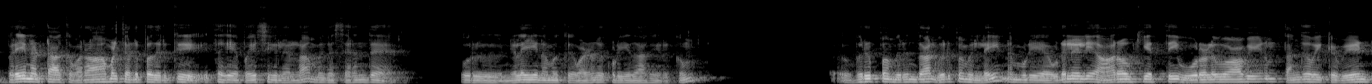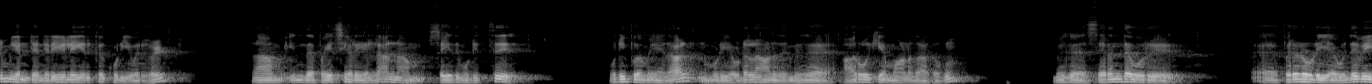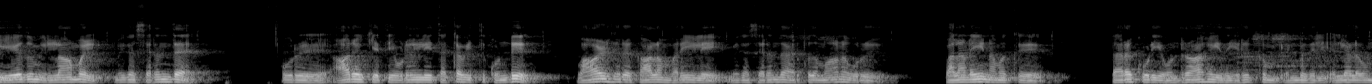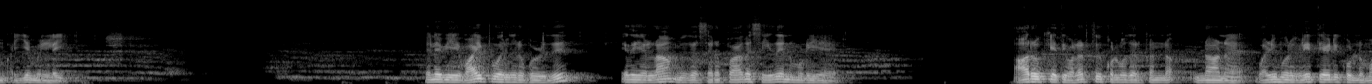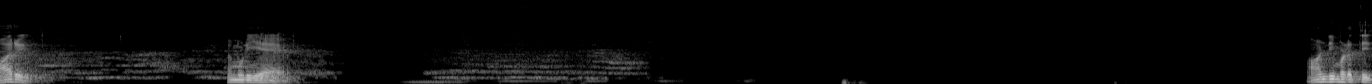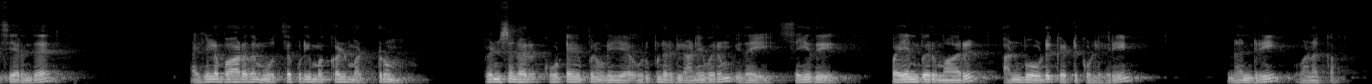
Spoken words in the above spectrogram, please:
பிரெயின் அட்டாக் வராமல் தடுப்பதற்கு இத்தகைய பயிற்சிகள் எல்லாம் மிக சிறந்த ஒரு நிலையை நமக்கு வழங்கக்கூடியதாக இருக்கும். விருப்பம் இருந்தால் விருப்பமில்லை. நம்முடைய உடல்நிலை ஆரோக்கியத்தை ஓரளவாவேனும் தங்க வைக்க வேண்டும் என்ற நிலையிலே இருக்கக்கூடியவர்கள் நாம் இந்த பயிற்சிகளை எல்லாம் நாம் செய்து முடித்து முடிப்போமேனால் நம்முடைய உடலானது மிக ஆரோக்கியமானதாகவும் மிக சிறந்த ஒரு பிறருடைய உதவி ஏதும் இல்லாமல் மிக சிறந்த ஒரு ஆரோக்கியத்தை உடல்நிலை தக்க வைத்து கொண்டு வாழ்கிற காலம் வரையிலே மிக சிறந்த அற்புதமான ஒரு பலனை நமக்கு தரக்கூடிய ஒன்றாக இது இருக்கும் என்பதில் எல்லளவும் ஐயமில்லை. எனவே வாய்ப்பு வருகிற பொழுது இதையெல்லாம் மிக சிறப்பாக செய்து நம்முடைய ஆரோக்கியத்தை வளர்த்து கொள்வதற்கு உண்டான வழிமுறைகளை தேடிக்கொள்ளுமாறு நம்முடைய ஆண்டிமடத்தைச் சேர்ந்த அகில பாரத மூத்த குடிமக்கள் மற்றும் பென்ஷனர் கூட்டமைப்பினுடைய உறுப்பினர்கள் அனைவரும் இதை செய்து பயன்பெறுமாறு அன்போடு கேட்டுக்கொள்கிறேன். நன்றி வணக்கம்.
